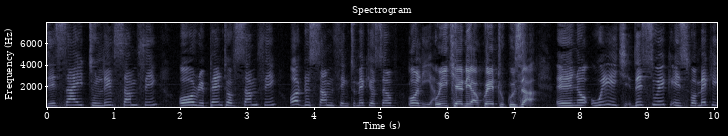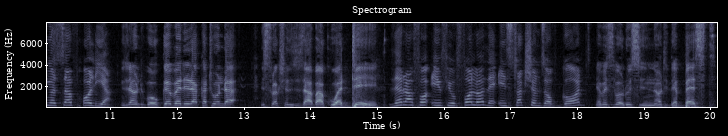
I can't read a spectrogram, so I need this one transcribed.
decide to live something or repent of something or do something to make yourself holier. Wiiki eno yakwetukuza eno which this week is for making yourself holier. Nzira nti bw'ogoberera katonda instructions z'abaakuwadde therefore if you follow the instructions of god ne bwe ziba oluusi not the best.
